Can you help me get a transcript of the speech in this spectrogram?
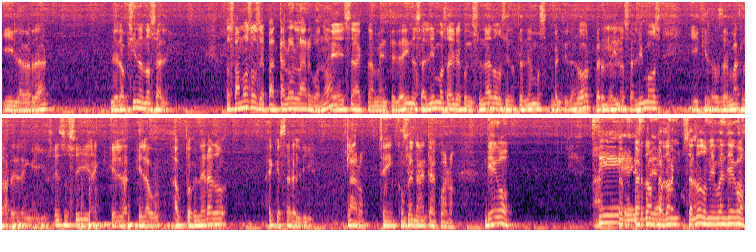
y la verdad, de la oficina no sale. Los famosos de pantalón largo, ¿no? Exactamente, de ahí nos salimos, aire acondicionado, si no tenemos ventilador, pero de ahí nos salimos y que los demás lo arreglen ellos. Eso sí, el, el autogenerado hay que estar al día. Claro, sí, completamente de acuerdo. Diego. Sí, ah, perdón, este, perdón. Saludos, mi buen Diego.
